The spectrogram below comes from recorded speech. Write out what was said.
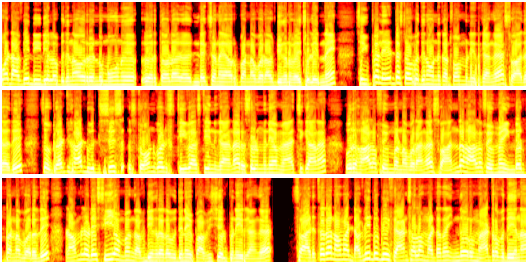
போட்டு அப்படியே டீட்டெயிலாக பார்த்தீங்கன்னா ஒரு ரெண்டு மூணு பேர்த்தோட இண்டக்ஷனை யார் பண்ண போகிறா அப்படிங்கிற மாதிரி சொல்லியிருந்தேன். ஸோ இப்போ லேட்டஸ்ட்டாக பார்த்தீங்கன்னா ஒன்று கன்ஃபார்ம் பண்ணியிருக்காங்க. ஸோ அதாவது so Bret Hart versus Stone Cold ஸ்டீவாஸ்டீனுக்கான ரெசல்மினியா மேட்சுக்கான ஒரு ஹால் ஆஃப் ஃபேம் பண்ண போகிறாங்க ஸோ அந்த ஹால் ஆஃப் ஃபேமை இன்வைட் பண்ண போகிறது நம்மளுடைய சிஎம் பங்க் அப்படிங்கிறத பார்த்தீங்கன்னா இப்போ அஃபிஷியல் பண்ணியிருக்காங்க. ஸோ அடுத்ததாக நம்ம டபிள்யூ டபிள்யூ ஃபேன்ஸால மட்டும் தான் இந்த ஒரு மேட்ரை பார்த்தீங்கன்னா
